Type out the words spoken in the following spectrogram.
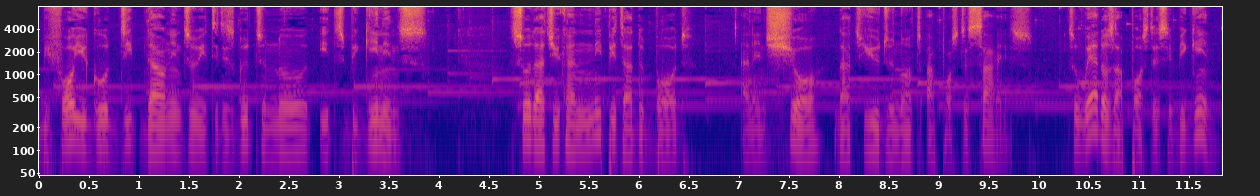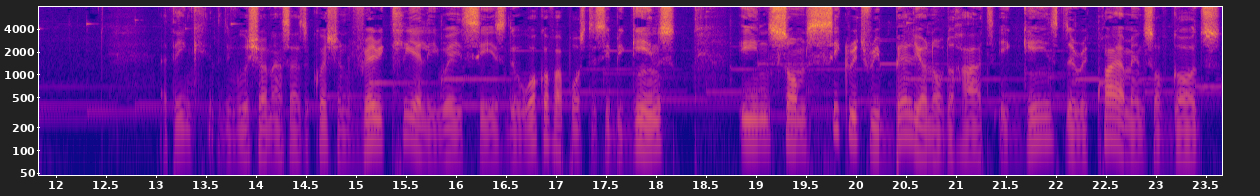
Before you go deep down into it, it is good to know its beginnings so that you can nip it at the bud and ensure that you do not apostatize. So, where does apostasy begin? I think the devotion answers the question very clearly, where it says the work of apostasy begins in some secret rebellion of the heart against the requirements of God's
